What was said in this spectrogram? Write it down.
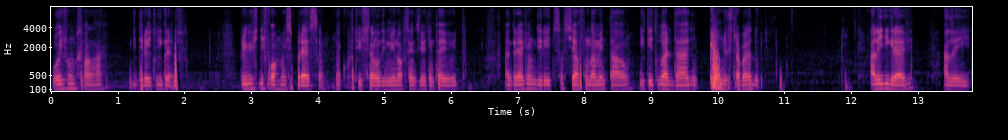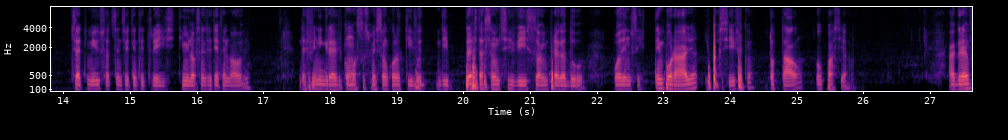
Hoje vamos falar de direito de greve. Previsto de forma expressa na Constituição de 1988, a greve é um direito social fundamental de titularidade dos trabalhadores. A Lei de Greve, a Lei 7.783 de 1989, define greve como a suspensão coletiva de prestação de serviços ao empregador, podendo ser temporária e pacífica, total ou parcial. A greve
